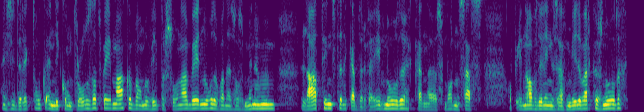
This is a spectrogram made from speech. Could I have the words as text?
En je ziet direct ook in die controles dat wij maken van hoeveel personen hebben wij nodig, wat is ons minimum laaddiensten. Ik heb er vijf nodig, ik heb uh, morgens zes op één afdeling zes medewerkers nodig.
